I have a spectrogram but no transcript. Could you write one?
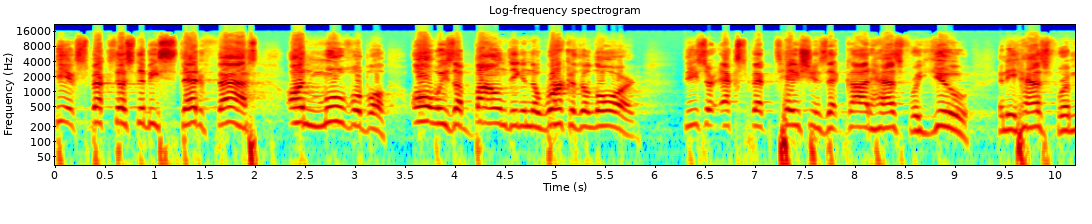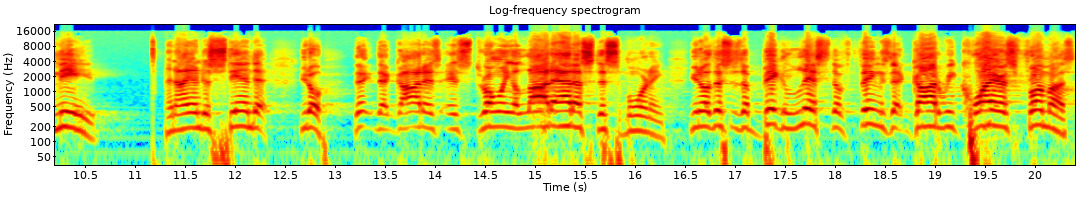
He expects us to be steadfast, unmovable, always abounding in the work of the Lord. These are expectations that God has for you and He has for me. And I understand that, you know, that, that God is, is throwing a lot at us this morning. You know, this is a big list of things that God requires from us.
